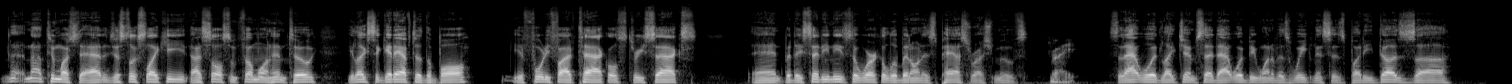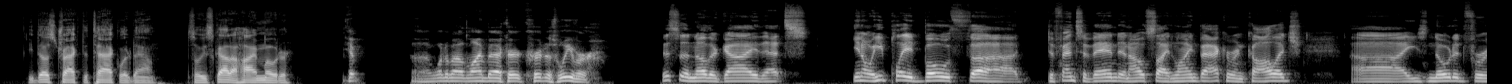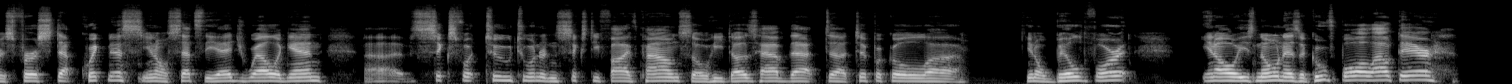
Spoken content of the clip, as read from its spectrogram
not too much to add. It just looks like he. I saw some film on him too. He likes to get after the ball. He had 45 tackles, three sacks, and but they said he needs to work a little bit on his pass rush moves. Right. So that would, like Jim said, that would be one of his weaknesses. But he does uh, he does track the tackler down. So he's got a high motor. Yep. Uh, what about linebacker Curtis Weaver? This is another guy that's, you know, he played both uh, defensive end and outside linebacker in college. Uh, he's noted for his first step quickness. You know, sets the edge well again. Uh, six foot two, 265 pounds. So he does have that uh, typical, uh, you know, build for it. You know, he's known as a goofball out there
